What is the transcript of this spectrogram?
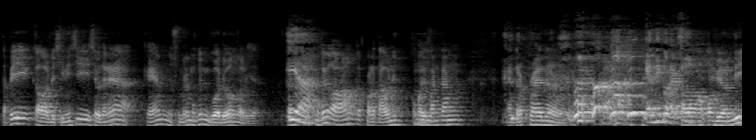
tapi kalau di sini sih sebenarnya kayaknya sebenarnya mungkin gua doang kali ya. Kan Iya. Mungkin kalau orang pernah tahu nih, Koko Ivan kan entrepreneur. Kan dikoreksi. kalau Koko Biondi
